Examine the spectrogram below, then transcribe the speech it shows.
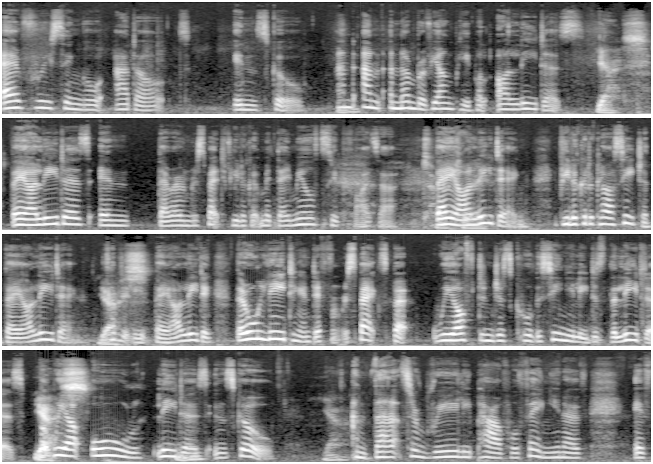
every single adult in school and, and a number of young people are leaders. Yes. They are leaders in their own respect. If you look at midday meal supervisor, they are leading. If you look at a class teacher, they are leading. Yes. lead, they are leading. They're all leading in different respects, but we often just call the senior leaders the leaders. Yes. But we are Yes. Mm-hmm. all leaders in school. Yeah. And that's a really powerful thing. You know, if, if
